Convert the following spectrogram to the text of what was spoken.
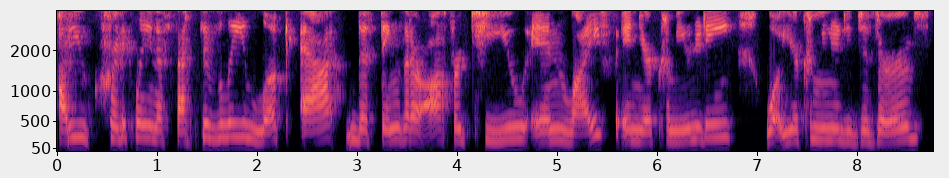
how do you critically and effectively look at the things that are offered to you in life in your community what your community deserves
